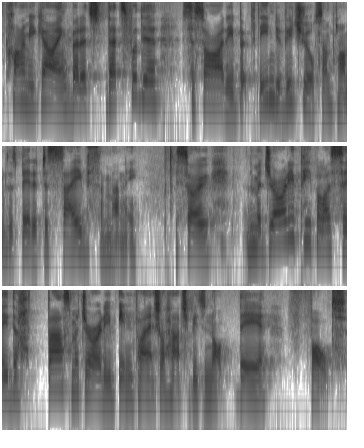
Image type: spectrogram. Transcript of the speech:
economy going, but it's that's for the society. But for the individual, sometimes it's better to save some money. So the majority of people I see, the vast majority in financial hardship is not their fault.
